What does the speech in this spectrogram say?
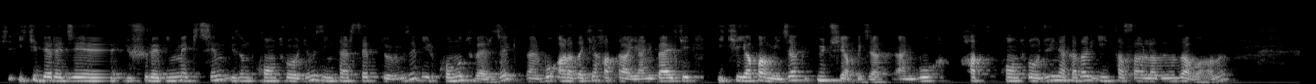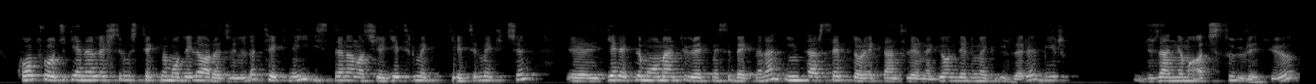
işte 2 dereceye düşürebilmek için bizim kontrolcümüz interseptörümüze bir komut verecek. Yani bu aradaki hata yani belki 2 yapamayacak, 3 yapacak. Yani bu hat kontrolcüyü ne kadar iyi tasarladığınıza bağlı. Kontrolcü genelleştirilmiş tekne modeli aracılığıyla tekneyi istenen açıya getirmek getirmek için e, gerekli momenti üretmesi beklenen interseptör eklentilerine gönderilmek üzere bir düzenleme açısı üretiyor.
